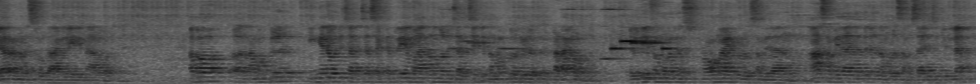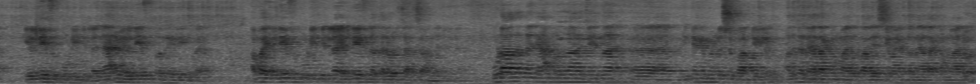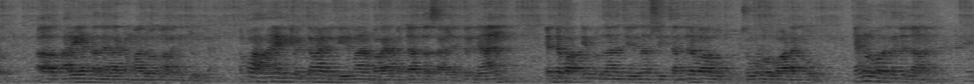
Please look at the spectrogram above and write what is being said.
ഏറെ മനസ്സുകൊണ്ട് ആഗ്രഹിക്കുന്ന ആളുകളാണ് അപ്പോൾ നമുക്ക് ഇങ്ങനെ ഒരു ചർച്ച സെക്രട്ടറിയെ മാറ്റണം എന്നൊരു ചർച്ചയ്ക്ക് നമുക്കൊരു ഘടകമുണ്ട്. എൽ ഡി എഫ് എന്ന് പറഞ്ഞ സ്ട്രോങ് ആയിട്ടുള്ള ഒരു സംവിധാനമാണ്. ആ സംവിധാനത്തിൽ നമ്മൾ സംസാരിച്ചിട്ടില്ല എൽ ഡി എഫ് കൂടിയിട്ടില്ല. ഞാനും എൽ ഡി എഫ് പ്രതിനിധിയും അപ്പോൾ എൽ ഡി എഫ് കൂടിയിട്ടില്ല എൽ ഡി എഫിൽ അത്തരം ഒരു ചർച്ച വന്നിട്ടില്ല. കൂടാതെ തന്നെ ഞാൻ പ്രതിദാനം ചെയ്യുന്ന ഇന്ത്യൻ കമ്മ്യൂണിസ്റ്റ് പാർട്ടിയിലും അതിന്റെ നേതാക്കന്മാരോ പ്രാദേശികമായിട്ടുള്ള നേതാക്കന്മാരോ അറിയേണ്ട നേതാക്കന്മാരോ ഒന്നും അറിഞ്ഞിട്ടുമില്ല. അപ്പോൾ അങ്ങനെ എനിക്ക് വ്യക്തമായ ഒരു തീരുമാനം പറയാൻ പറ്റാത്ത സാഹചര്യത്തിൽ ഞാനും എന്റെ പാർട്ടി പ്രധാനം ചെയ്യുന്ന ശ്രീ ചന്ദ്രബാബു ചോളൂർ വാടകവും ഞങ്ങൾ പറഞ്ഞത് ഇതാണ്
